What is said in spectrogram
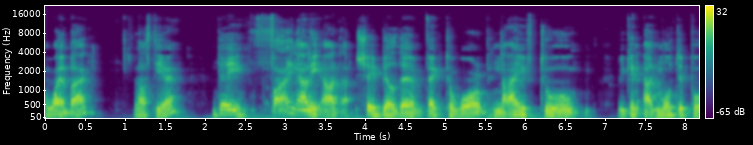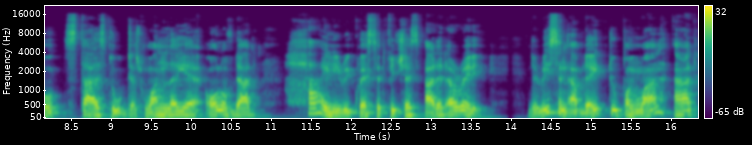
a while back, last year, they finally add shape builder, vector warp, knife tool. We can add multiple styles to just one layer. All of that highly requested features added already. The recent update 2.1 add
